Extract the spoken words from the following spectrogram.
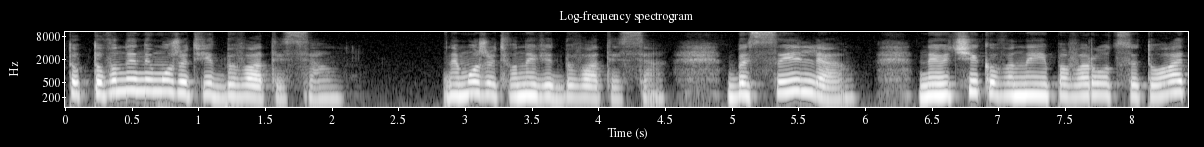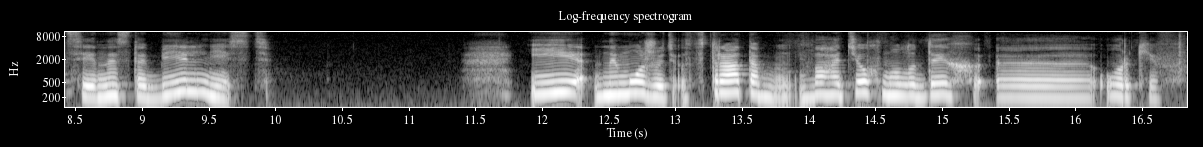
Тобто вони не можуть відбиватися. Не можуть вони відбиватися. Безсилля, неочікуваний поворот ситуації, нестабільність. І не можуть втрата багатьох молодих е, орків.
